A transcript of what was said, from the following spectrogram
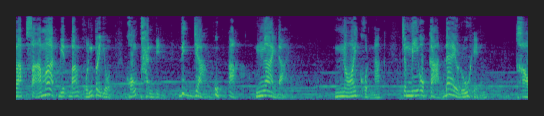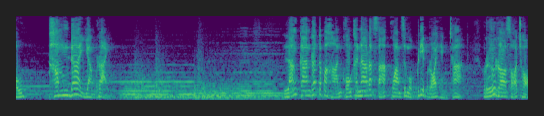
กลับสามารถเบียดบังผลประโยชน์ของแผ่นดินได้อย่างอุกอาจง่ายได้ น้อยคนนักจะมีโอกาสได้รู้เห็น เขาทำได้อย่างไร หลังการรัฐประหารของคณะรักษาความสงบเรียบร้อยแห่งชาติ หรือรอสอชอ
